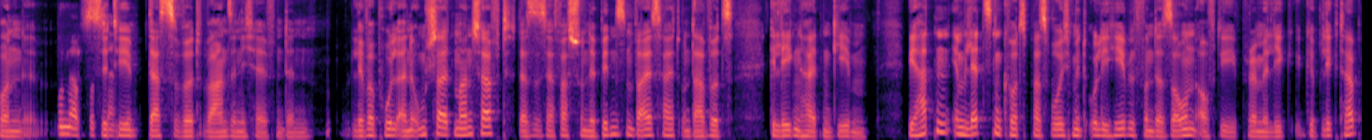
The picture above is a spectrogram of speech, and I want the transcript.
von 100%. Äh, City, das wird wahnsinnig helfen, denn Liverpool eine Umschaltmannschaft, das ist ja fast schon eine Binsenweisheit und da wird es Gelegenheiten geben. Wir hatten im letzten Kurzpass, wo ich mit Uli Hebel von der Zone auf die Premier League geblickt habe,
